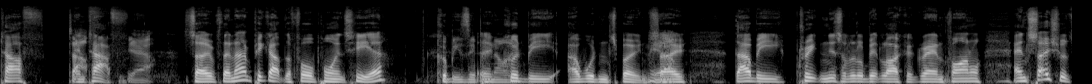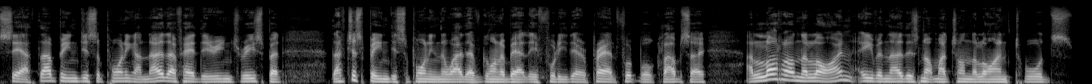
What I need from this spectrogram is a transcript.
tough, and tough. Yeah, So if they don't pick up the four points here, could be zipping. it nine. could be a wooden spoon. So they'll be treating this a little bit like a grand final, and so should South. They've been disappointing. I know they've had their injuries, but they've just been disappointing the way they've gone about their footy. They're a proud football club, so a lot on the line, even though there's not much on the line towards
